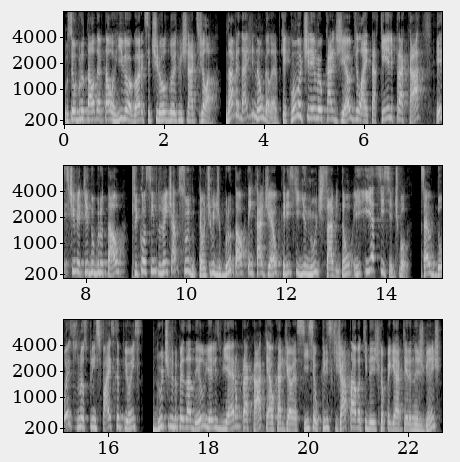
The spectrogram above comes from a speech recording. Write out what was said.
O seu Brutal deve estar horrível agora que você tirou os dois Michinax de lá. Na verdade, não, galera. Porque como eu tirei o meu Cardiel de lá e taquei ele pra cá, esse time aqui do Brutal ficou simplesmente absurdo. Porque é um time de Brutal que tem Cardiel, Krisk e Gnut, sabe? Então, e, e a Cícia, tipo, saiu dois dos meus principais campeões do time do Pesadelo e eles vieram pra cá, que é o Cardiel e a Cícia. O Krisk já tava aqui desde que eu peguei a Arqueira Gigante.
